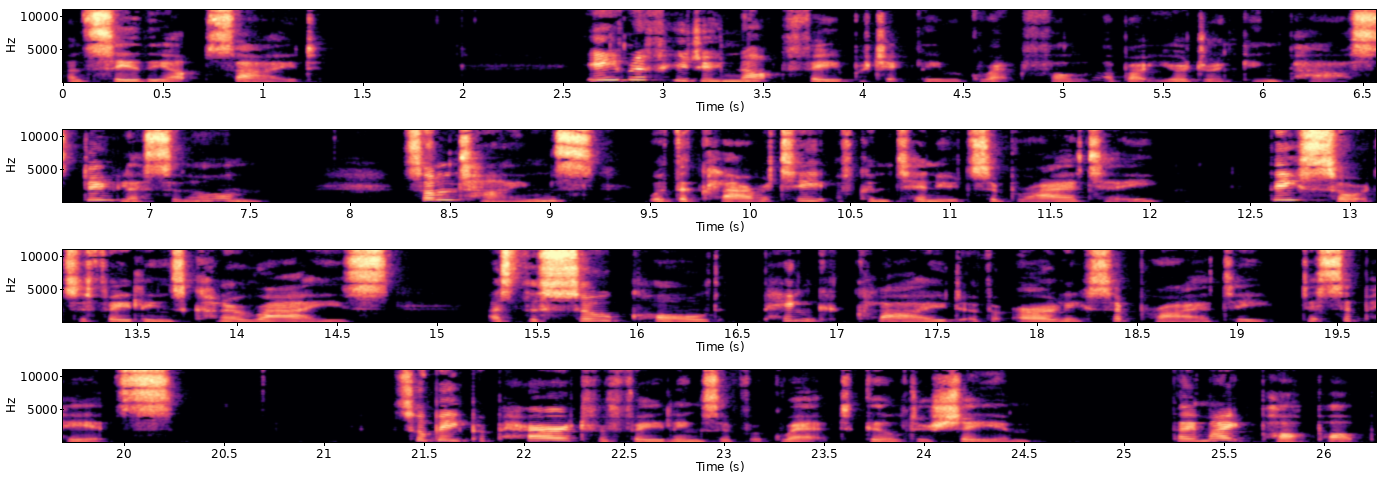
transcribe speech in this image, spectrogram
and see the upside. Even if you do not feel particularly regretful about your drinking past, do listen on. Sometimes, with the clarity of continued sobriety, these sorts of feelings can arise as the so called pink cloud of early sobriety dissipates. So be prepared for feelings of regret, guilt, or shame. They might pop up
